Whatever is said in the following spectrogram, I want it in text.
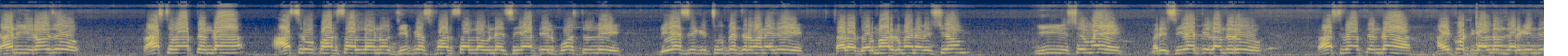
కానీ ఈరోజు రాష్ట్ర వ్యాప్తంగా ఆశ్రమ పాఠశాలలోనూ జీపీఎస్ పాఠశాలలో ఉండే సిఆర్టీల పోస్టుల్ని డిఎస్సికి చూపించడం అనేది చాలా దుర్మార్గమైన విషయం. ఈ విషయమై మరి సిఆర్టీలు అందరూ రాష్ట్ర వ్యాప్తంగా హైకోర్టుకి వెళ్ళడం జరిగింది.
